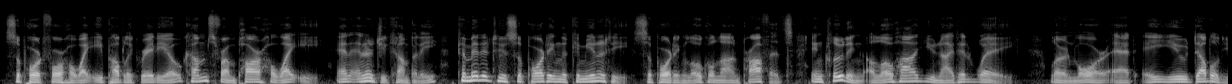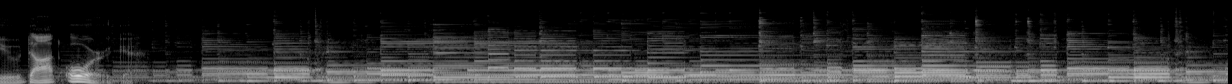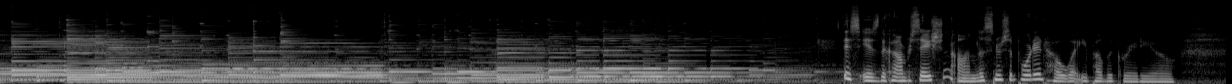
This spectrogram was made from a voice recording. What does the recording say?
Support for Hawaii Public Radio comes from PAR Hawaii, an energy company committed to supporting the community, supporting local nonprofits, including Aloha United Way. Learn more at auw.org. This is the conversation on listener supported Hawaii Public Radio.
